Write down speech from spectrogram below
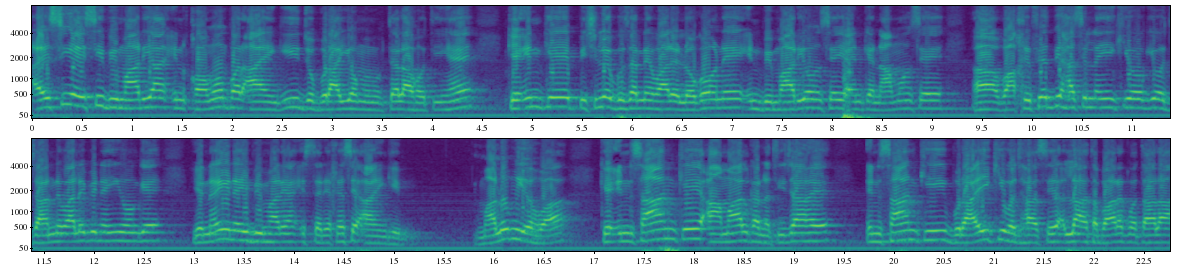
ایسی ایسی بیماریاں ان قوموں پر آئیں گی، جو برائیوں میں مبتلا ہوتی ہیں۔ کہ ان کے پچھلے گزرنے والے لوگوں نے ان بیماریوں سے یا ان کے ناموں سے واقفیت بھی حاصل نہیں کی ہوگی اور جاننے والے بھی نہیں ہوں گے۔ یہ نئی نئی بیماریاں اس طریقے سے آئیں گی۔ معلوم یہ ہوا کہ انسان کے اعمال کا نتیجہ ہے۔ انسان کی برائی کی وجہ سے اللہ تبارک و تعالی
